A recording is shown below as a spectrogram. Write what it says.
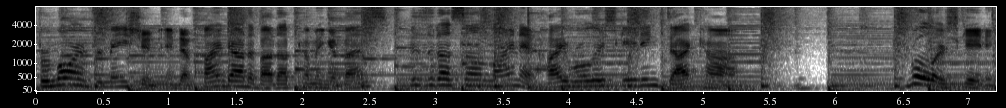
For more information and to find out about upcoming events, visit us online at highrollerskating.com. Roller skating,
